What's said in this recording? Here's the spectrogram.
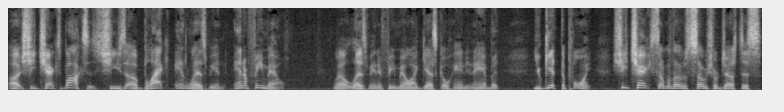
uh, she checks boxes. She's a black and lesbian and a female. Well, lesbian and female, I guess, go hand in hand, but you get the point. She checks some of those social justice,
